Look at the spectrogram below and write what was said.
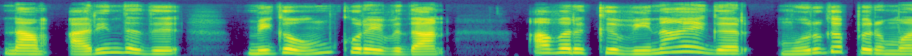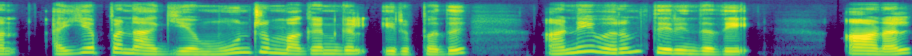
நாம் அறிந்தது மிகவும் குறைவுதான். அவருக்கு விநாயகர் முருகப்பெருமான் ஐயப்பன் ஆகிய மூன்று மகன்கள் இருப்பது அனைவரும் தெரிந்ததே. ஆனால்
